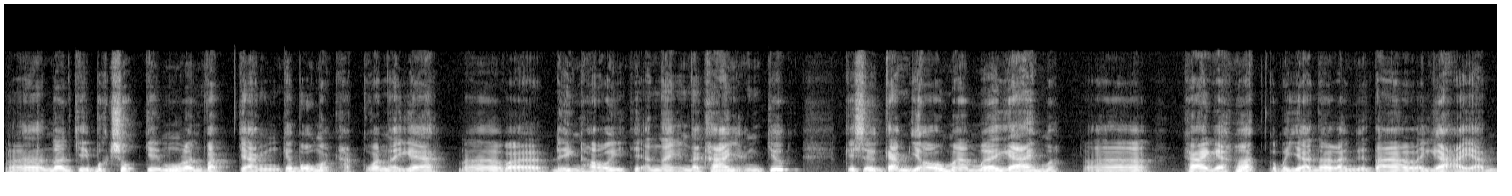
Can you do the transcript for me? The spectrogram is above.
Đó, nên chị bức xúc chị muốn lên vạch trần cái bộ mặt thật của anh này ra. Đó, và điện thoại thì anh này anh đã khai nhận trước cái sự cám dỗ mà mê gái mà. À, khai ra hết. Còn bây giờ nói là người ta lại gài ảnh.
